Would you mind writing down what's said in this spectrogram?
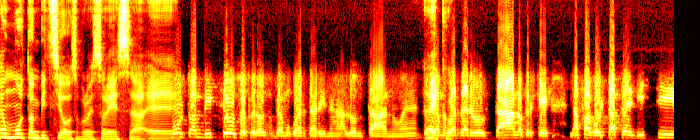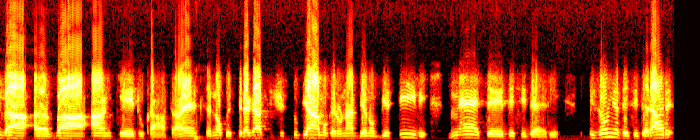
un molto ambizioso, professoressa. È... Molto ambizioso, però dobbiamo guardare in, lontano. Eh? Dobbiamo ecco. guardare lontano perché la facoltà predittiva eh, va anche educata, eh? se no questi ragazzi ci stupiamo che non abbiano obiettivi, mete desideri. Bisogna desiderare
